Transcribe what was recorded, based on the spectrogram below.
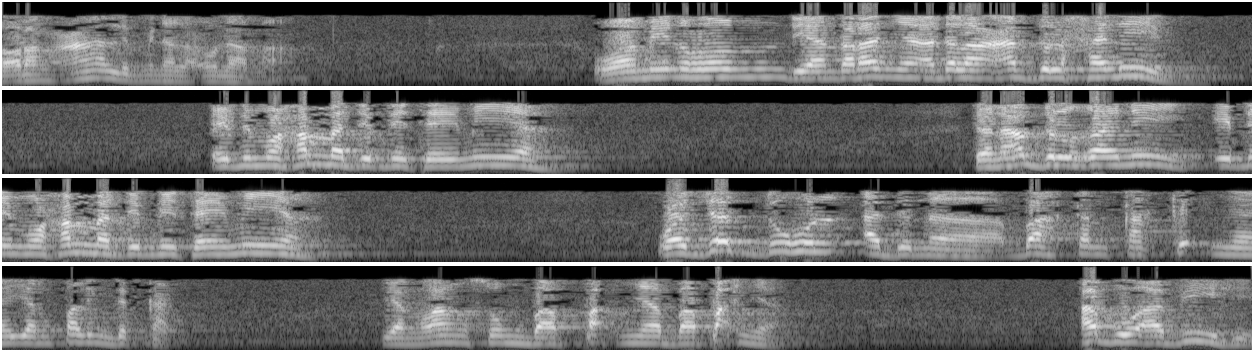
seorang alim minal ulama. Wa minhum di antaranya adalah Abdul Halim ibn Muhammad ibn Taimiyah dan Abdul Ghani ibn Muhammad ibn Taimiyah. Wajadduhul adna bahkan kakeknya yang paling dekat yang langsung bapaknya bapaknya Abu Abihi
